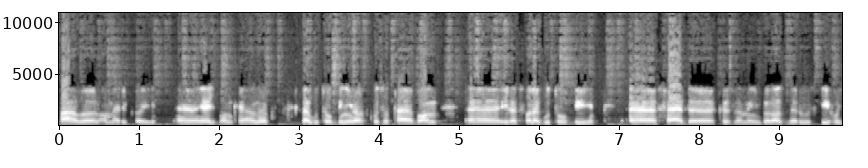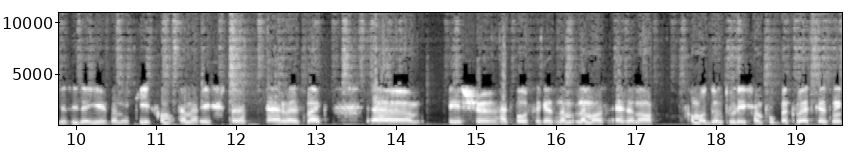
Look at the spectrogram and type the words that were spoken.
Powell, amerikai jegybankelnök legutóbbi nyilatkozatában, illetve a legutóbbi Fed közleményből az derült ki, hogy az idei évben még két kamatemelést terveznek, és hát valószínűleg ez nem, nem az ezen a kamatdöntülésen fog bekövetkezni,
